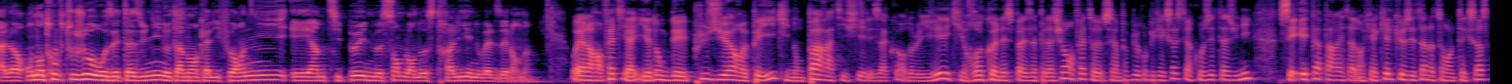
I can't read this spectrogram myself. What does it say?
Alors, on en trouve toujours aux États-Unis, notamment en Californie, et un petit peu, il me semble, en Australie et Nouvelle-Zélande. Oui, alors en fait, il y, a donc des, plusieurs pays qui n'ont pas ratifié les accords de l'OIV et qui reconnaissent pas les appellations. En fait, c'est un peu plus compliqué que ça. C'est-à-dire qu'aux États-Unis, c'est État par État. Donc, il y a quelques États, notamment le Texas,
